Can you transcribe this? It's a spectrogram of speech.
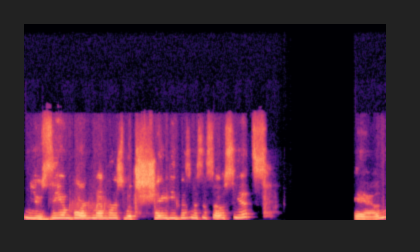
museum board members with shady business associates, and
